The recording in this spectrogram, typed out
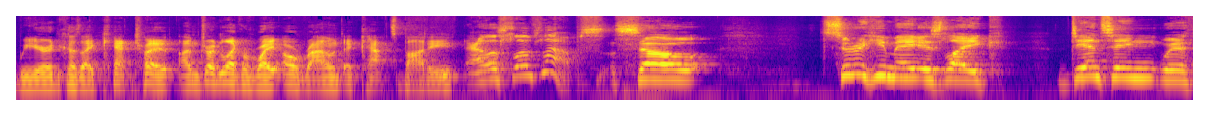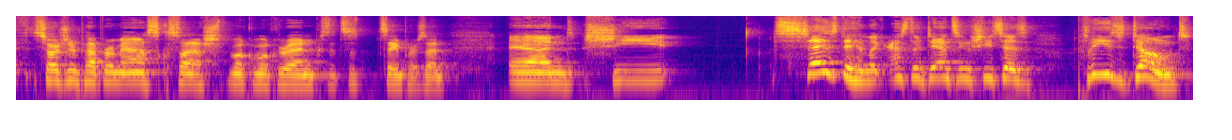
weird because I can't try. I'm trying to like write around a cat's body. Alice loves laps. So Tsuruhime is like dancing with Sergeant Pepper Mask slash Mokumokuren because it's the same person, and she says to him like as they're dancing, she says, "Please don't.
